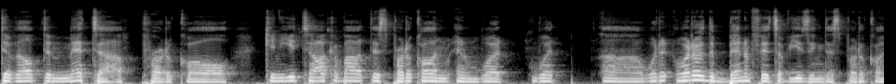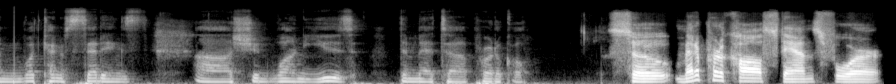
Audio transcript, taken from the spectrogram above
develop the meta protocol can you talk about this protocol and, and what what uh, what what are the benefits of using this protocol and what kind of settings uh, should one use the meta protocol? So, Metta protocol stands for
